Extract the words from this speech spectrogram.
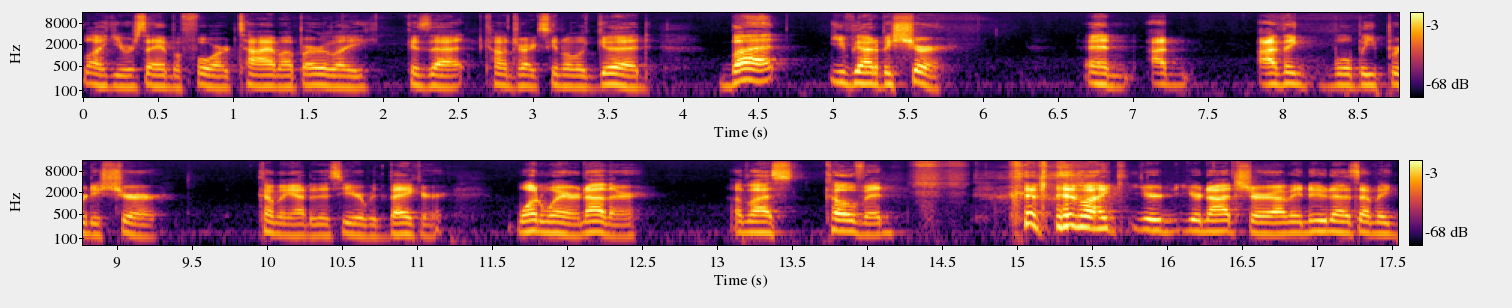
like you were saying before, time up early because that contract's going to look good, but you've got to be sure, and I, I think we'll be pretty sure coming out of this year with Baker, one way or another, unless COVID. like you're you're not sure. I mean, who knows how many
